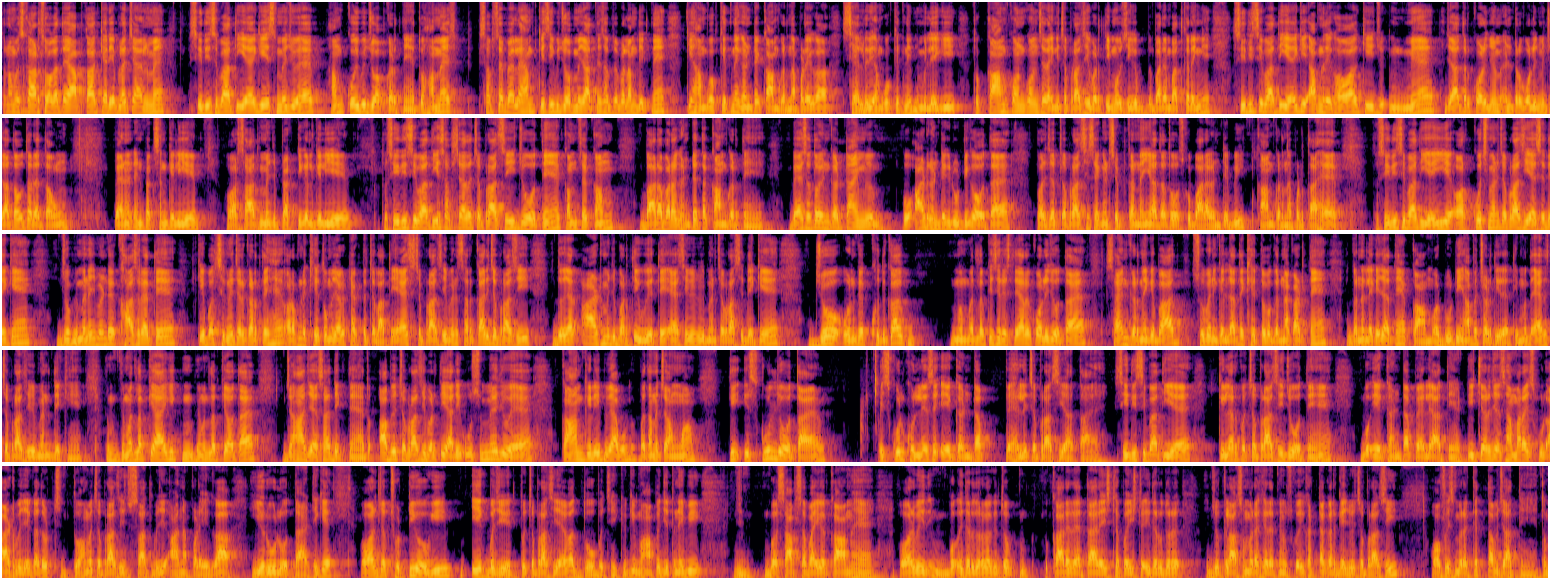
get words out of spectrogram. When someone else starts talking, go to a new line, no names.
तो नमस्कार, स्वागत है आपका कैरियर प्लस चैनल में। सीधी सी बात यह है कि इसमें जो है, हम कोई भी जॉब करते हैं तो हमें सबसे पहले हम किसी भी जॉब में जाते हैं, सबसे पहले हम देखते हैं कि हमको कितने घंटे काम करना पड़ेगा सैलरी हमको कितनी भी मिलेगी तो काम कौन कौन से रहेंगे, चपरासी भर्ती में, उसी के बारे में बात करेंगे। सीधी सी बात यह है कि आपने देखा होगा कि मैं ज़्यादातर कॉलेजों में इंटर कॉलेज में जाता होता रहता हूँ पैनल इन्फेक्शन के लिए और साथ में जो प्रैक्टिकल के लिए तो सीधी सी बात ये, सबसे ज़्यादा चपरासी जो होते हैं, कम से कम बारह बारह घंटे तक काम करते हैं। वैसे तो इनका टाइम वो आठ घंटे की ड्यूटी का होता है, पर जब चपरासी सेकंड शिफ्ट का नहीं आता तो उसको बारह घंटे भी काम करना पड़ता है। तो सीधी सी बात यही है, और कुछ मैंने चपरासी ऐसे देखे हैं, जो मैनेजमेंट के खास रहते हैं, केवल सिग्नेचर करते हैं और अपने खेतों में जाकर ट्रैक्टर चलाते हैं। ऐसे चपरासी, मैंने सरकारी चपरासी 2008 में जो भर्ती हुए थे, ऐसे भी मैंने चपरासी देखे हैं, जो उनके खुद का मतलब किसी रिश्तेदार का कॉलेज होता है साइन करने के बाद सुबह निकल जाते हैं, खेतों पर गन्ना काटते हैं, गन्ना लेके जाते हैं, काम और ड्यूटी यहाँ पर चढ़ती रहती है। मतलब ऐसे चपरासी भी मैंने देखे हैं। तो मतलब क्या है कि मतलब क्या होता है, जहाँ जैसा देखते हैं। तो अब जो चपरासी भर्ती आ रही उसमें जो है, काम के लिए मैं आपको बताना चाहूँगा कि स्कूल जो होता है, स्कूल खुलने से एक घंटा पहले चपरासी आता है। सीधी सी बात यह है क्लर्क और चपरासी जो होते हैं, वो एक घंटा पहले आते हैं। टीचर जैसा हमारा स्कूल आठ बजे का तो तो हमें चपरासी जो सात बजे आना पड़ेगा। ये रूल होता है, ठीक है? और जब छुट्टी होगी एक बजे तो चपरासी आएगा दो बजे, क्योंकि वहाँ पर जितने भी बस साफ़ सफ़ाई का काम है, और भी इधर उधर का जो कार्य रहता है, रजिस्टर पजिस्टर इधर उधर जो क्लासों में रखे रहते हैं, उसको इकट्ठा करके जो चपरासी ऑफ़िस में रख के तब जाते हैं। तो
